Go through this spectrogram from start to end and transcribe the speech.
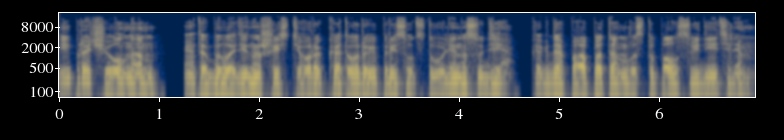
и прочел нам. Это был один из шестерок, которые присутствовали на суде, когда папа там выступал свидетелем.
